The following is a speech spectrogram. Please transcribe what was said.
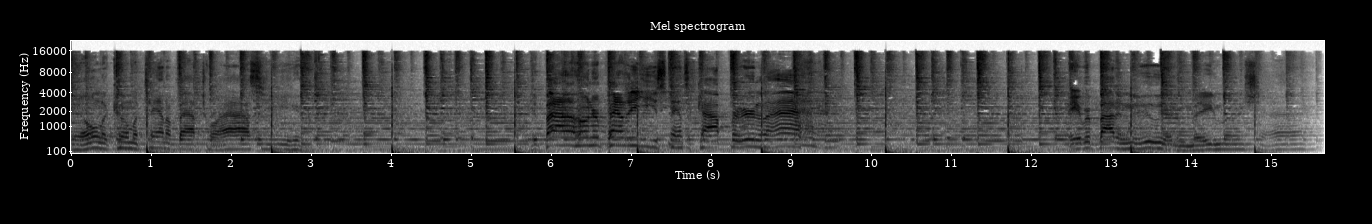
They only come to town about twice a year. You buy a hundred pounds of yeast and some copper line. Everybody knew that it made my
